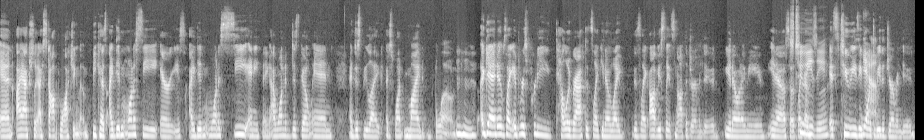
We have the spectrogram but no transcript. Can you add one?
and I actually I stopped watching them because I didn't want to see Ares. I didn't want to see anything. I wanted to just go in and just be like, I just want mind blown. Mm-hmm. Again, it was like it was pretty telegraphed. It's like you know, like it's like obviously it's not the German dude. You know what I mean? You know, so it's, It's too like a- easy. It's too easy for it to be the German dude,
